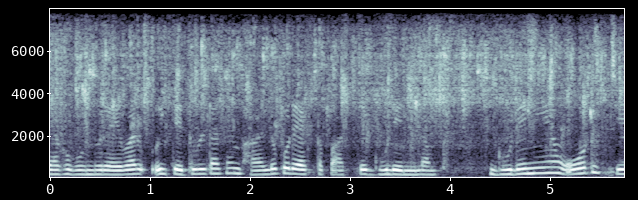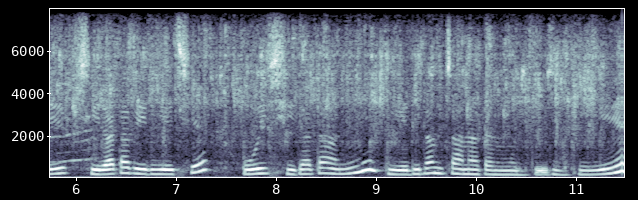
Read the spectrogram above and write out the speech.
দেখো বন্ধুরা, এবার ওই তেঁতুলটাকে আমি ভালো করে একটা পাত্রে গুলে নিলাম। গুলে নিয়ে ওর যে শিরাটা বেরিয়েছে, ওই শিরাটা আমি দিয়ে দিলাম চানাটার মধ্যে। দিয়ে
